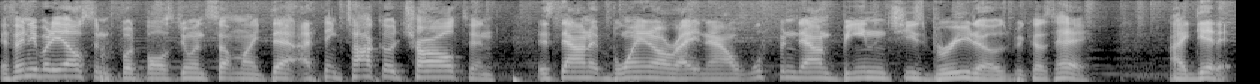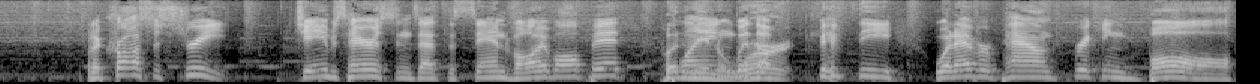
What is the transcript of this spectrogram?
if anybody else in football is doing something like that. I think Taco Charlton is down at Bueno right now, wolfing down bean and cheese burritos because hey, I get it. But across the street, James Harrison's at the sand volleyball pit Putting playing in with work. a 50 whatever pound freaking ball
